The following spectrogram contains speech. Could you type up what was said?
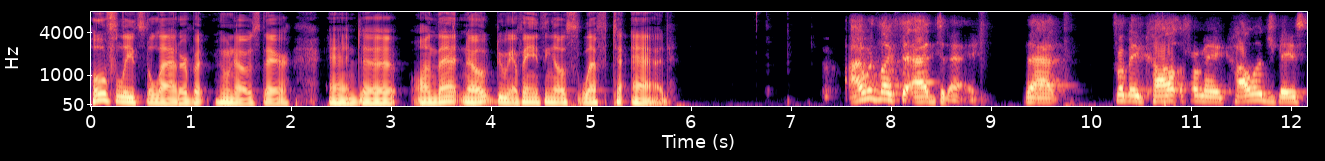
hopefully it's the latter, but who knows there. And uh, on that note, do we have anything else left to add? I would like to add today that from a col- from a college base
